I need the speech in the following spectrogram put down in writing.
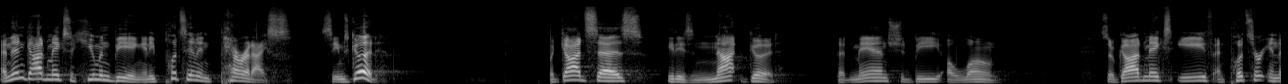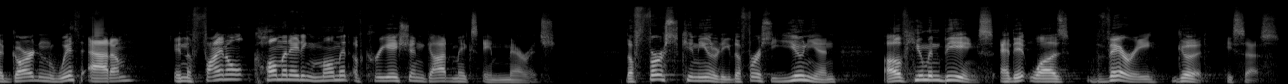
And then God makes a human being and he puts him in paradise. Seems good. But God says it is not good that man should be alone. So God makes Eve and puts her in the garden with Adam. In the final culminating moment of creation, God makes a marriage the first community, the first union of human beings, and it was very good, he says.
